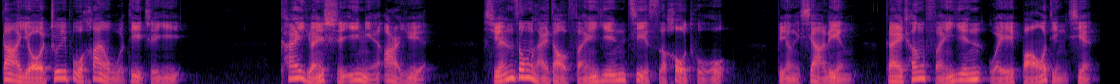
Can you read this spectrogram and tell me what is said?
大有追捕汉武帝之意。开元十一年二月，玄宗来到汾阴祭祀后土，并下令改称汾阴为宝鼎县。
